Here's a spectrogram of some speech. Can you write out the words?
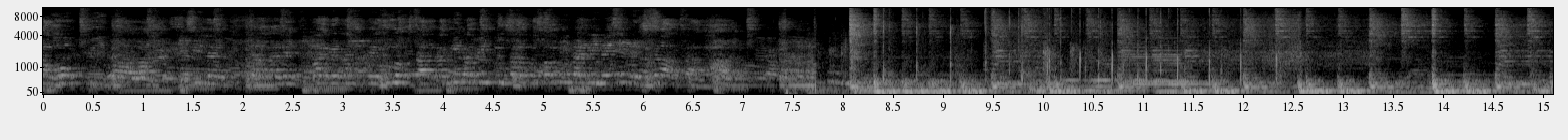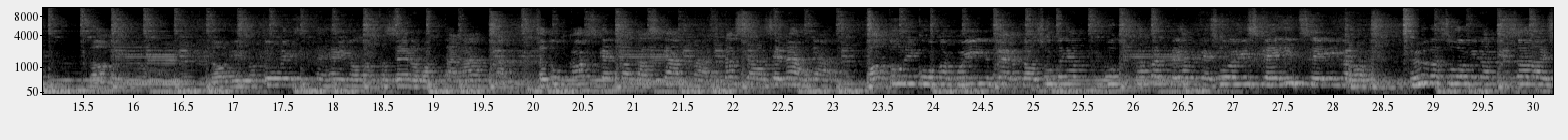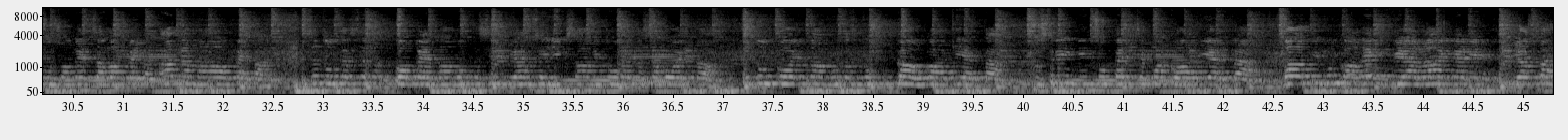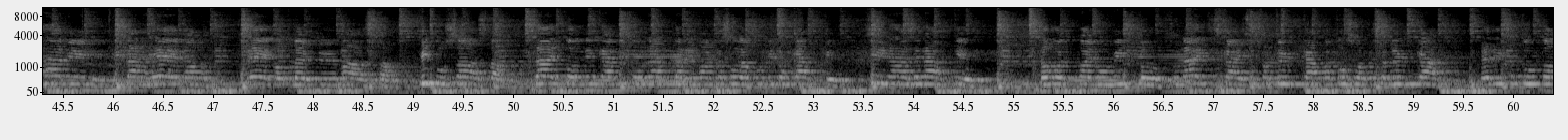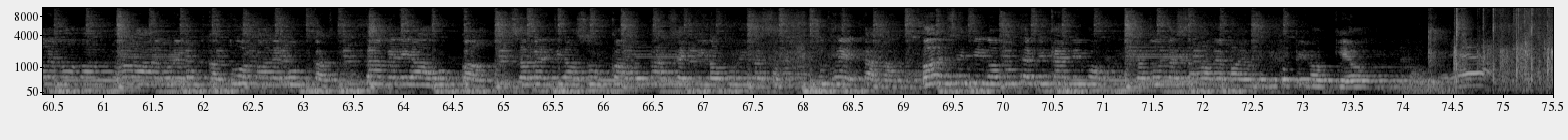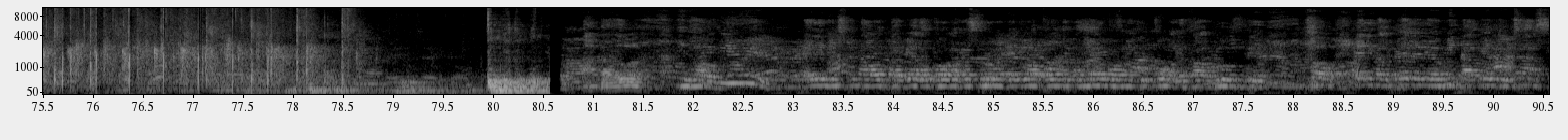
sitä hoksuitaa. Sille tällainen vaikka lähtee ulos täältä, mitä vittu saatossa, mitä niin edes saattaa. Sä tuut kaksi kertaa taas kämmään. Tässähän se nähdään. Mä oon tulikuuma kuin Inferno. Sulta ja mut tämän jälkeen sulla iskee itse inho. Hyvä suomi salaisuus on, et sä lopetat. Anna mä opetan. Sä tuut tässä kopeamaan, mutta silti on se jiksaami tulee tässä voittaa. Sä tuut koittaa, mutta sä tuut kaukaa kiertää. Sun stringit sun perse pakoa kiertää. Mä otin mukaan Leiffiä Rainerin, jos mä reekot löytyy maasta. Vitu saasta. Sä et oo mikään vitu räppäri, vaikka sulla on vitu käppi. Siinähän se nähtiin. Sä voit painua vittuun, sun äitiskään ei susta tykkää, mä tuslakasta tykkään. Eli sä tuut olemaan vaan raha-arvoinen mutkat, tuokaa ne mutkat. Tää meni ihan hukkaan, sä menit ihan sukkaan, mutta tää Tino tuli tässä sut heittämään. Mä en se Tino, mutta ei mikään nimo. Sä tuut tässä olemaan joku vitu Pinokkio.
